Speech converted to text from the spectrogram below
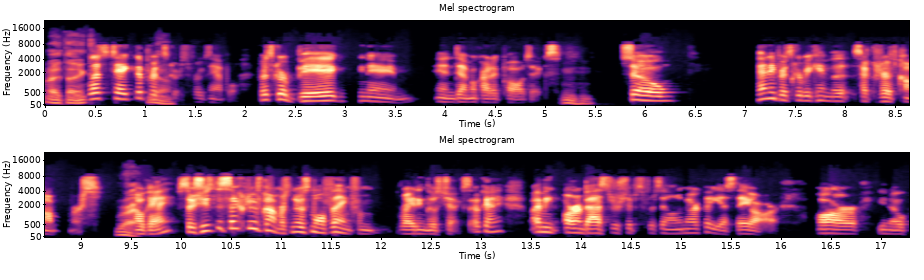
I think. Let's take the Pritzkers yeah. for example. Pritzker, big name in Democratic politics. Mm-hmm. So Penny Pritzker became the Secretary of Commerce. Right. Okay. So she's the Secretary of Commerce. No small thing from writing those checks. Okay. I mean, are ambassadorships for sale in America? Yes, they are. Are, you know,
